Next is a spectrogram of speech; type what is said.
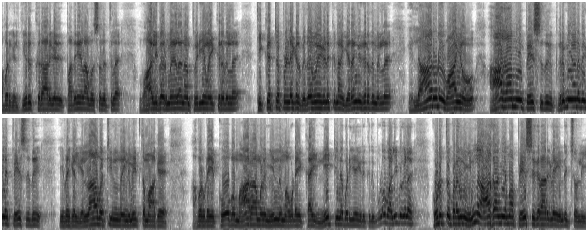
அவர்கள் இருக்கிறார்கள். பதினேழாம் வசனத்தில் வாலிபர் மேலே நான் பிரியம் வைக்கிறதில்ல திக்கற்ற பிள்ளைகள் விதவைகளுக்கு நான் இறங்குகிறதும் இல்லை எல்லாருடைய வாயும் ஆகாமியம் பேசுது பெருமையானவைகளை பேசுது. இவைகள் எல்லாவற்றின் நிமித்தமாக அவருடைய கோபம் ஆறாமலும் இன்னும் அவருடைய கை நீட்டினபடியே இருக்குது. இவ்வளவு அழிவுகளை கொடுத்த பிறகும் இன்னும் ஆகாமியமாக பேசுகிறார்களே என்று சொல்லி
